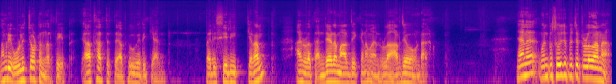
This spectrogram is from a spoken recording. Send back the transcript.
നമ്മൾ ഈ ഒളിച്ചോട്ടം നിർത്തിയിട്ട് യാഥാർത്ഥ്യത്തെ അഭിമുഖീകരിക്കാൻ പരിശീലിക്കണം. അതിനുള്ള തന്റെ ഇടം ആർജിക്കണം അതിനുള്ള ആർജവം ഉണ്ടാകണം. ഞാൻ മുൻപ് സൂചിപ്പിച്ചിട്ടുള്ളതാണ്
